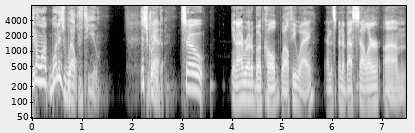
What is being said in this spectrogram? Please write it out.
You know what? What is wealth to you? Describe Yeah. So, you know, I wrote a book called Wealthy Way, and it's been a bestseller um,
